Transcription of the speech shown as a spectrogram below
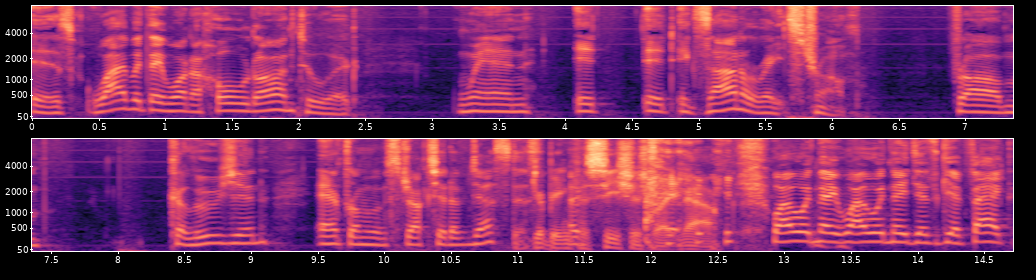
is why would they want to hold on to it when it it exonerates Trump from collusion and from obstruction of justice? You're being facetious right now. why wouldn't they? Why wouldn't they just get fact?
